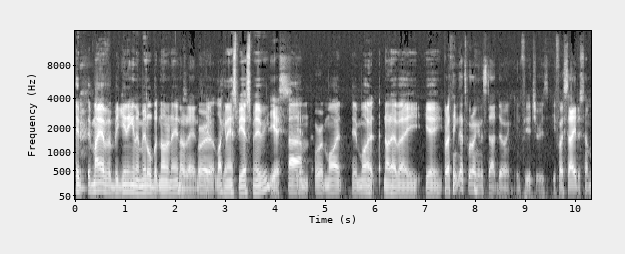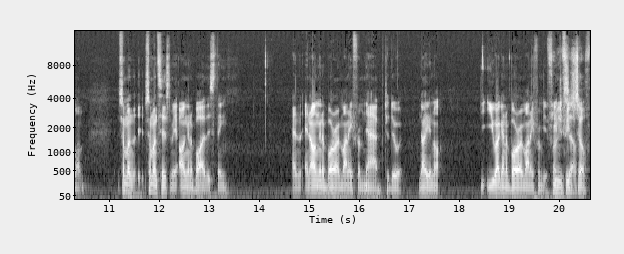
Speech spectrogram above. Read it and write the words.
It, it may have a beginning and a middle, but not an end. Not an end, or a- like an SBS movie. Yes, Um, or it might it might not have a yeah. But I think that's what I'm going to start doing in future. Is if I say to someone, someone someone says to me, "I'm going to buy this thing," and and I'm going to borrow money from NAB to do it. No, you're not. You are going to borrow money from your future, From your future self. self.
